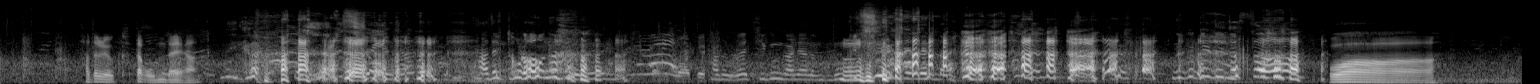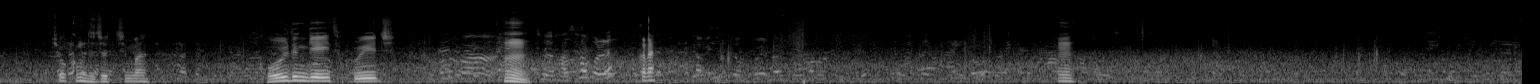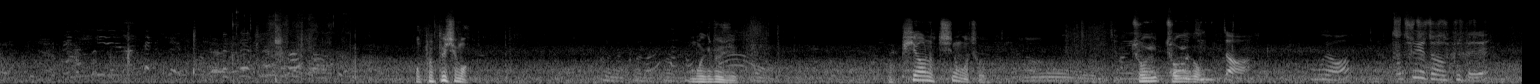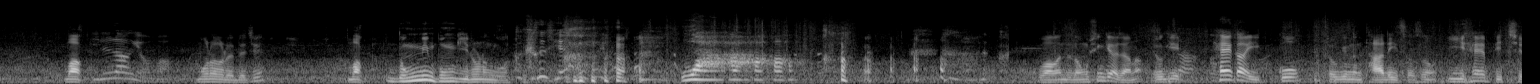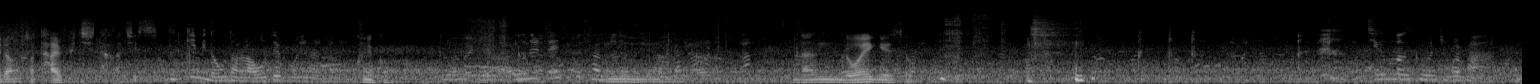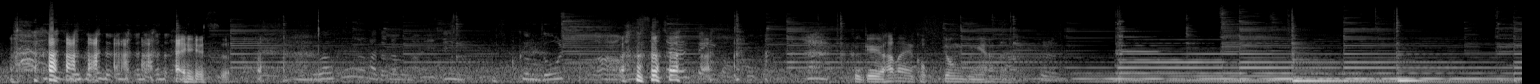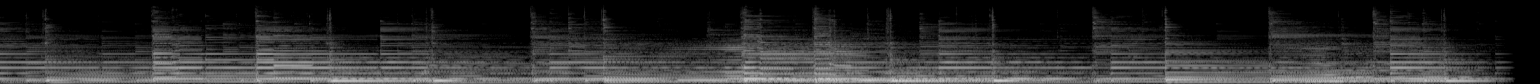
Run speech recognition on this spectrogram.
다들 여기 갔다가 온다 야. 다들 돌아오는 중. 다들 왜 지금 가냐는 눈빛을 보낸다. 누구들 늦었어? 와. 조금 늦었지만 골든 게이트 브리지. 응, 저기 가서 사볼래? 그래. 응. 어, 불빛이 막, 그러네, 그러네, 그러네. 뭐 이러지. 피아노 치는 것처럼. 저기, 저기가 어, 진짜. 뭐야? 어떻게 저렇게 돼? 막 일랑이야, 막. 뭐라 그래야 되지? 막 농민 봉기 일어난 것 같아. 와. 와 근데 너무 신기하지 않아? 여기 진짜. 해가 있고 저기는 달이 있어서 이 해 빛이랑 저 달 빛이 다 같이 있어. 느낌이 너무 달라, 어딜 보이나. 그니까. 오늘 때? 음, 난 너에게서 지금만큼은 저걸 봐. 알겠어. 누가 흥을 가져가는 거 아니지? 그럼 노을, 아, 손절할 때기가 없거든. 그게 하나의 걱정 중에 하나. 그래.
